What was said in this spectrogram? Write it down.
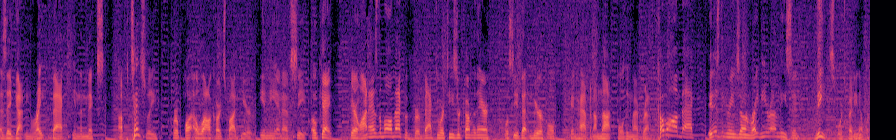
as they've gotten right back in the mix, uh, potentially for a, a wild card spot here in the NFC. Okay, Carolina has the ball back, looking for a backdoor teaser cover there. We'll see if that miracle can happen. I'm not holding my breath. Come on back. It is the Green Zone right here on VSIN, the Sports Betting Network.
